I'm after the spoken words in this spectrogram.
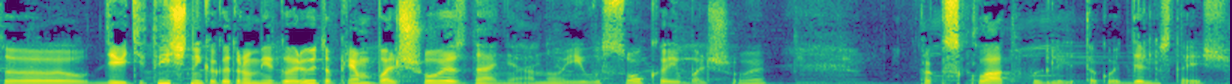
э, девятитысячник, о котором я говорю, это прям большое здание. Оно и высокое, и большое. Как склад выглядит такой отдельно стоящий.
